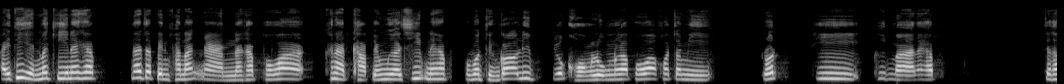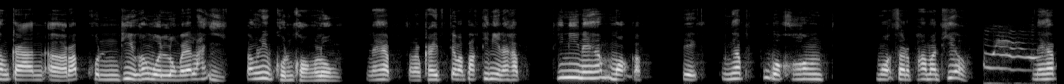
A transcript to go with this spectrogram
ไอที่เห็นเมื่อกี้นะครับ น่าจะเป็นพนักงานนะครับ เพราะว่าขนาดขับยังมืออาชีพนะครับพอมาถึงก็รีบยกของลงนะครับ เพราะว่าเขาจะมีรถที่ขึ้นมานะครับ จะทำการรับคนที่อยู่ข้างบนลงไปด้านล่างอีก ต้องรีบขนของลงนะครับสำหรับใครที่จะมาพักที่นี่นะครับ ที่นี่นะครับเหมาะกับเด็กนะครับผู้ปกครองเหมาะสำหรับพามาเที่ยวนะครับ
